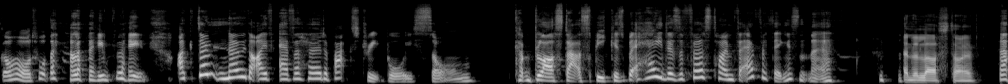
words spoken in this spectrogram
god what the hell are they playing? I don't know that i've ever heard a backstreet boys song blast out of speakers but hey there's a first time for everything isn't there? And the last time. so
